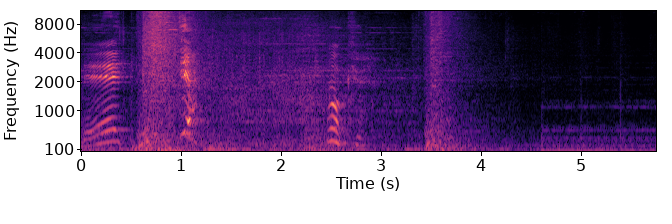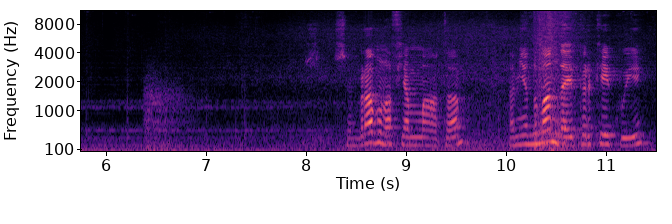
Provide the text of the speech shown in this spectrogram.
E via. Ok. Sembrava una fiammata. La mia domanda è perché qui?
